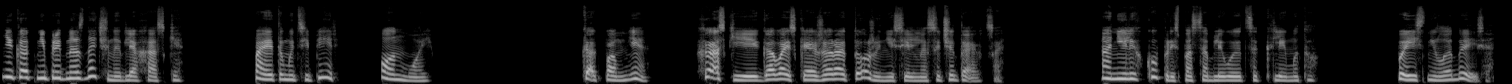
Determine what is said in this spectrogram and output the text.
никак не предназначены для Хаски. Поэтому теперь он мой. Как по мне, хаски и гавайская жара тоже не сильно сочетаются. Они легко приспосабливаются к климату, пояснила Дейзи.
